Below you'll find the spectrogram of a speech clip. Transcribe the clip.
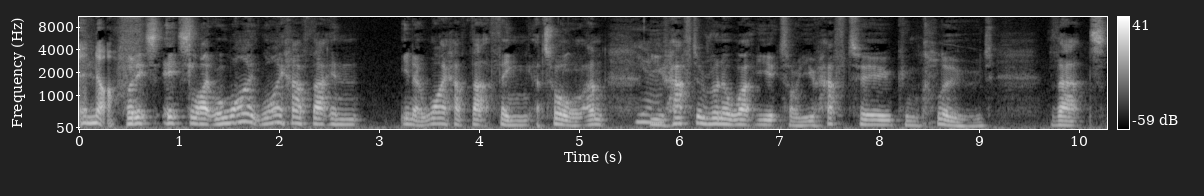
enough. But it's it's like, well, why why have that in? You know, why have that thing at all? And Yeah. you have to run away. You, sorry, you have to conclude that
